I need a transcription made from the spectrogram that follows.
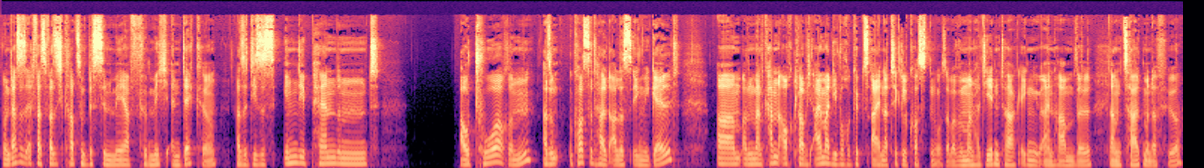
Und das ist etwas, was ich gerade so ein bisschen mehr für mich entdecke. Also dieses Independent Autoren, also kostet halt alles irgendwie Geld, Ähm, also man kann auch, glaube ich, einmal die Woche gibt's einen Artikel kostenlos, aber wenn man halt jeden Tag irgendwie einen haben will, dann zahlt man dafür.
